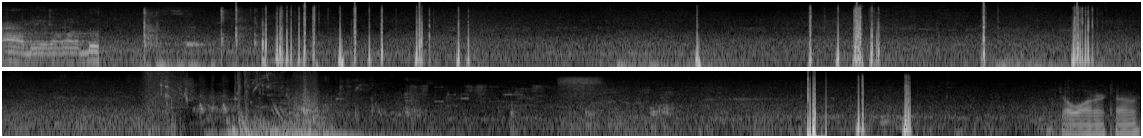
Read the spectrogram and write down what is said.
I don't want to do. Go water tower.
